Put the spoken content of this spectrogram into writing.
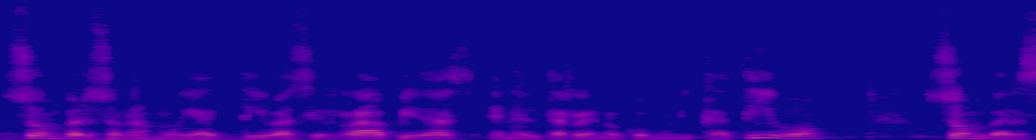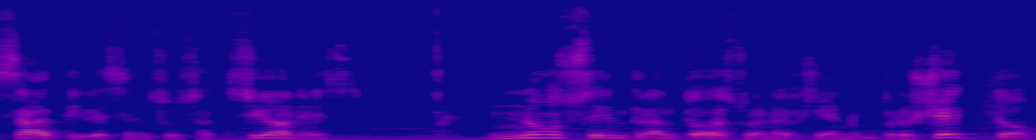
son personas muy activas y rápidas en el terreno comunicativo, son versátiles en sus acciones, no centran toda su energía en un proyecto,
